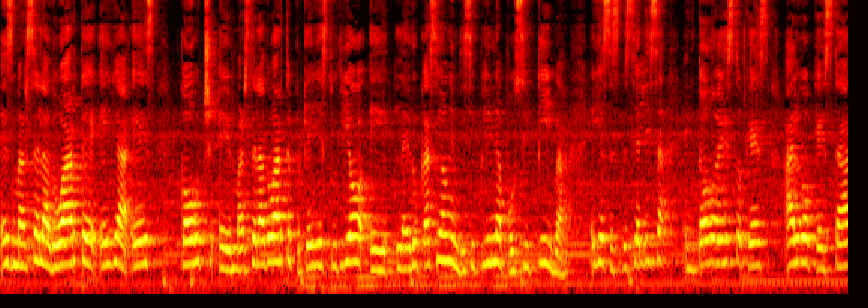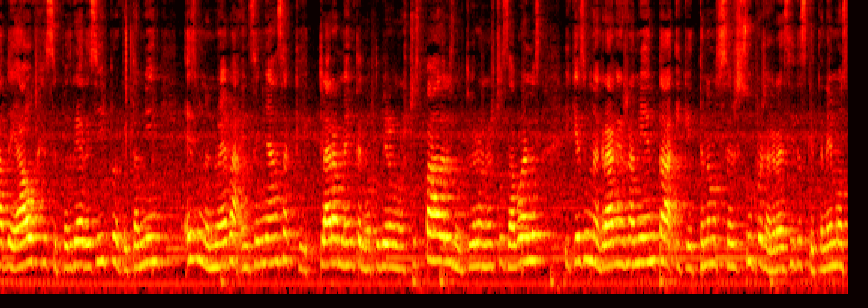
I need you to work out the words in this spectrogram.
es Marcela Duarte, ella es coach Marcela Duarte porque ella estudió la educación en disciplina positiva. Ella se especializa en todo esto que es algo que está de auge, se podría decir, pero que también es una nueva enseñanza que claramente no tuvieron nuestros padres, no tuvieron nuestros abuelos y que es una gran herramienta y que tenemos que ser súper agradecidos que tenemos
